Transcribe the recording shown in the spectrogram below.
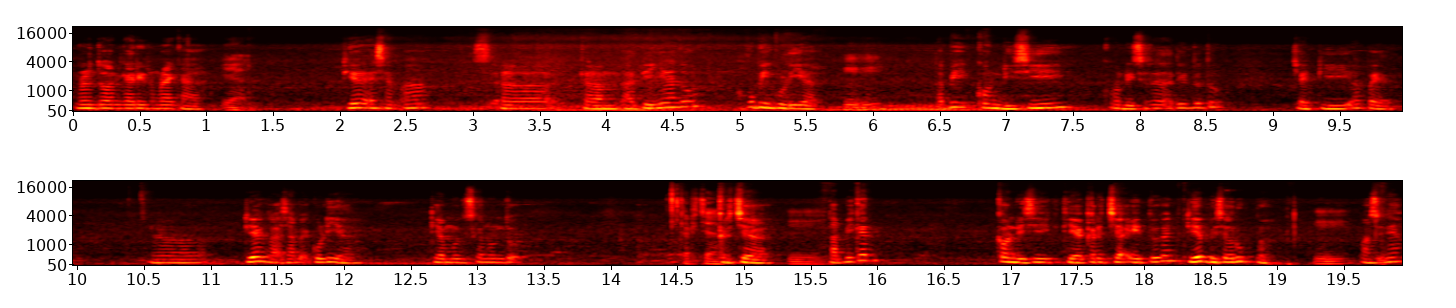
menentukan karir mereka. Ya. Dia SMA s- eh, dalam hatinya tuh aku pengen kuliah Mm-mm. tapi kondisi kondisi saat itu tuh jadi apa ya eh, dia nggak sampai kuliah dia memutuskan untuk kerja kerja Hmm. tapi kan kondisi dia kerja itu kan dia bisa rubah Hmm. maksudnya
